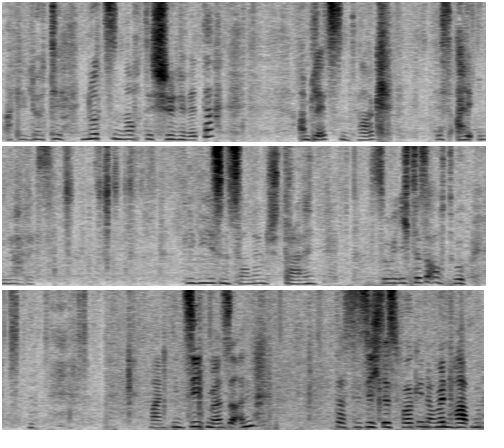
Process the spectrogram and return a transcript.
Alle Leute nutzen noch das schöne Wetter am letzten Tag des alten Jahres. Genießen Sonnenstrahlen, so wie ich das auch tue. Manchen sieht man es an, dass sie sich das vorgenommen haben,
